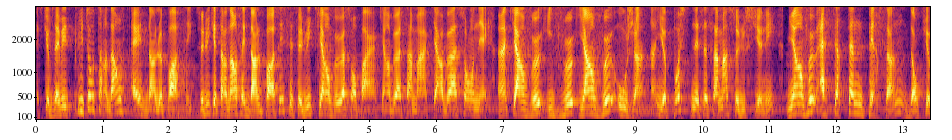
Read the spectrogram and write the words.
Est-ce que vous avez plutôt tendance à être dans le passé? Celui qui a tendance à être dans le passé, c'est celui qui en veut à son père, qui en veut à sa mère, qui en veut à son ex, hein, qui en veut, il veut, il en veut aux gens. Hein, il n'a pas nécessairement solutionné, il en veut à certaines personnes, donc il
